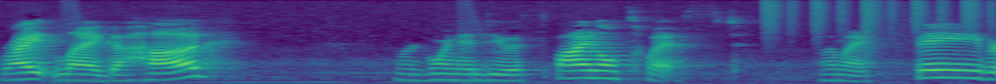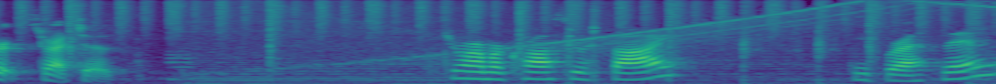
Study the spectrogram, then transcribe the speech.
right leg a hug. We're going to do a spinal twist. One of my favorite stretches. Put your arm across your thigh. Deep breath in.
